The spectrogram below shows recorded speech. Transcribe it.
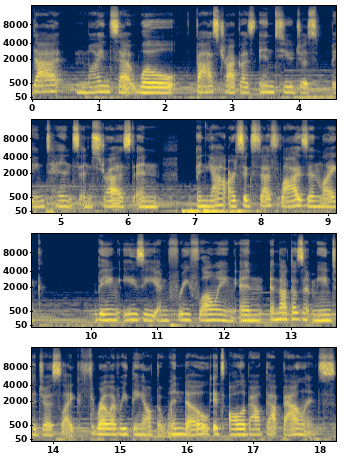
that mindset will fast track us into just being tense and stressed. And and yeah our success lies in like being easy and free flowing and and that doesn't mean to just like throw everything out the window. It's all about that balance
